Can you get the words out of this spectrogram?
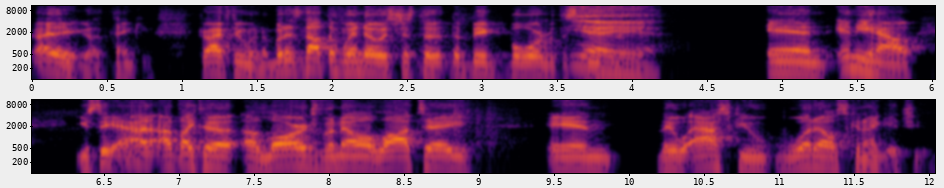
Right, there you go. Thank you. Drive through window, but it's not the window. It's just the, the big board with the speaker. Yeah, yeah, yeah. And anyhow, you say I'd like a, a large vanilla latte, and they will ask you, "What else can I get you?"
